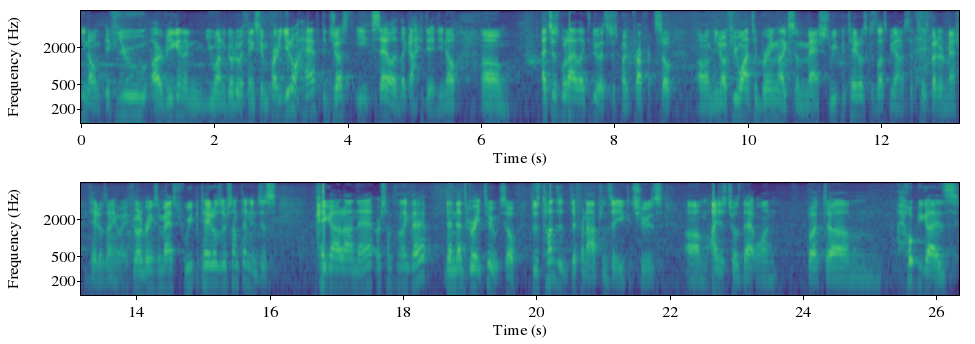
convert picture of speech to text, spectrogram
you know, if you are vegan and you want to go to a Thanksgiving party, you don't have to just eat salad like I did. You know, um, that's just what I like to do. It's just my preference. So. Um, you know, if you want to bring like some mashed sweet potatoes, because let's be honest, it tastes better than mashed potatoes anyway. If you want to bring some mashed sweet potatoes or something and just pig out on that or something like that, then that's great too. So there's tons of different options that you could choose. Um, I just chose that one, but um, I hope you guys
